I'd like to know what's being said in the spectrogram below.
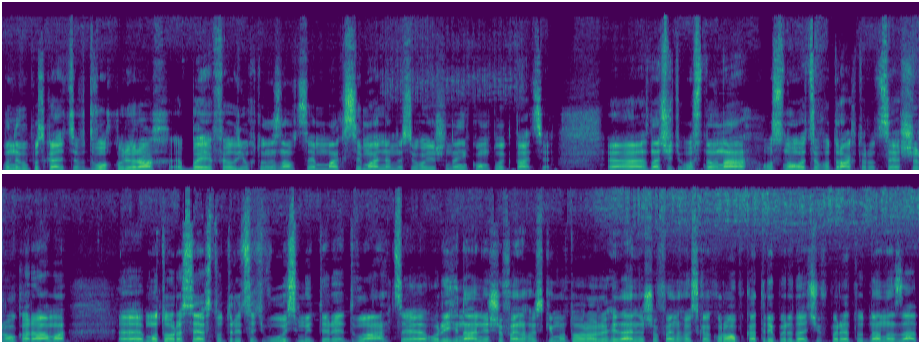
Вони випускаються в двох кольорах. BFLU, хто не знав, це максимальна на сьогоднішній день комплектація. Е, значить, основна основа цього трактора це широка рама. Е, Мотор SF-138-2. Це оригінальний шофенговський мотор, оригінальна шофенговська коробка, три передачі вперед, одна назад.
